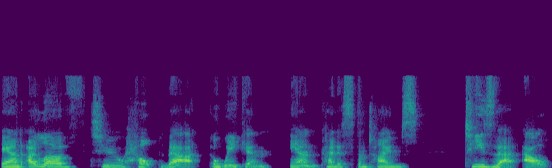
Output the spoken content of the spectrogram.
And I love to help that awaken and kind of sometimes tease that out.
